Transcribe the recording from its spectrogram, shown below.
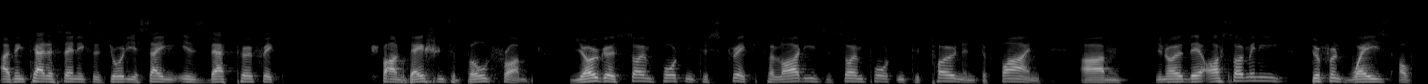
I think calisthenics, as Jordi is saying, is that perfect foundation to build from. yoga is so important to stretch. Pilates is so important to tone and define. Um, you know, there are so many different ways of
